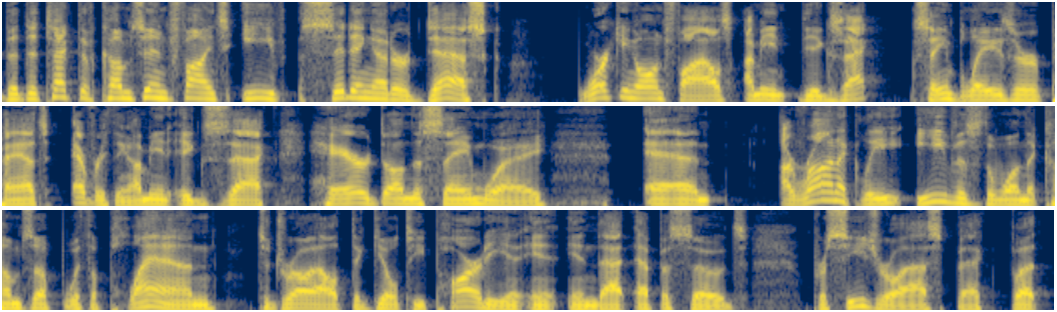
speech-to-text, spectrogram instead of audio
the detective comes in, finds Eve sitting at her desk working on files. I mean, the exact same blazer, pants, everything. I mean, exact hair done the same way. And ironically, Eve is the one that comes up with a plan to draw out the guilty party in, in that episode's procedural aspect. But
